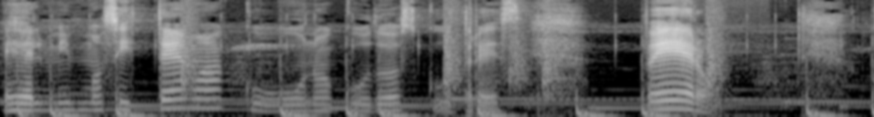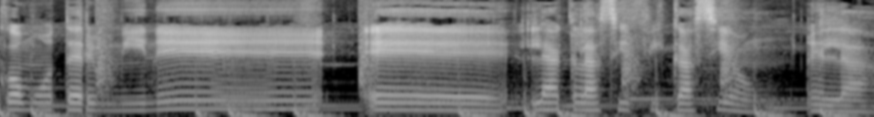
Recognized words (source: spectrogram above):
Es el mismo sistema Q1, Q2, Q3, pero como termine eh, la clasificación en las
